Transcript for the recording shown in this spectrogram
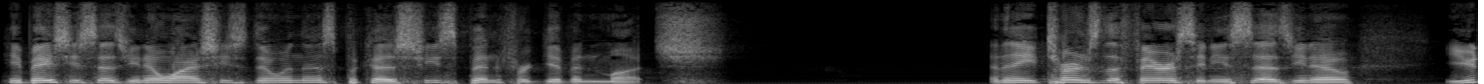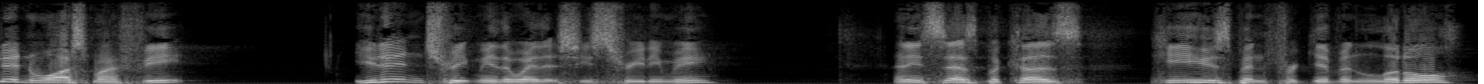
he basically says, You know why she's doing this? Because she's been forgiven much. And then he turns to the Pharisee and he says, You know, you didn't wash my feet. You didn't treat me the way that she's treating me. And he says, Because he who's been forgiven little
